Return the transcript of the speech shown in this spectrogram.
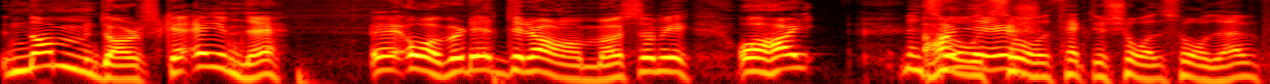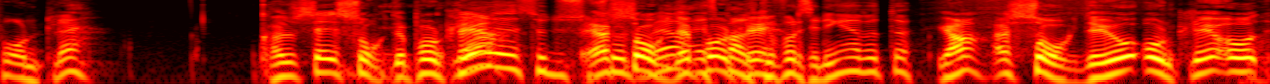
namdalske øyne ø, over det dramaet som gikk. Og han Men så, han så, fikk du se, så du det på ordentlig? Kan du si så det på ordentlig? Ja, så du, jeg så det jeg på ordentlig. Jeg spilte jeg, vet du. Ja, jeg så det jo ordentlig, og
